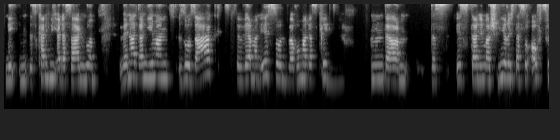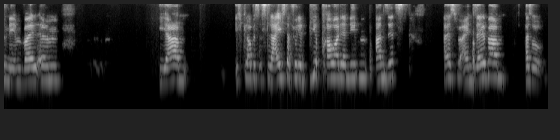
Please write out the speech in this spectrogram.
nicht, das kann ich nicht anders sagen. Nur wenn halt dann jemand so sagt, wer man ist und warum man das kriegt, mm, da, das ist dann immer schwierig, das so aufzunehmen, weil ähm, ja, ich glaube, es ist leichter für den Bierbrauer, der nebenan sitzt, als für einen selber, also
